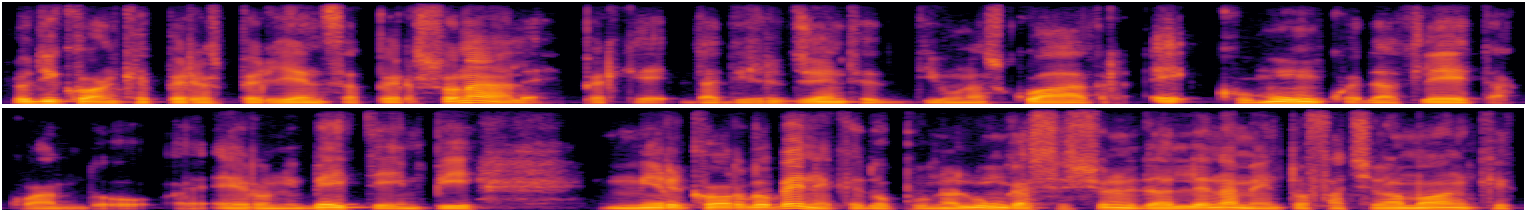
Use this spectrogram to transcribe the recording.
Lo dico anche per esperienza personale, perché da dirigente di una squadra e comunque da atleta quando eh, erano i bei tempi, mi ricordo bene che dopo una lunga sessione di allenamento facevamo anche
